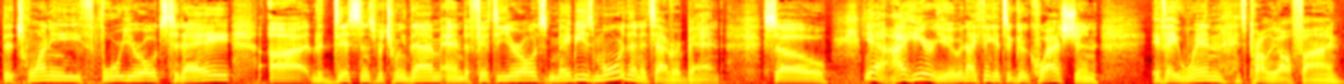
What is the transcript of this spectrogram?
the 24 year olds today. Uh, the distance between them and the 50 year olds maybe is more than it's ever been. So, yeah, I hear you, and I think it's a good question. If they win, it's probably all fine.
